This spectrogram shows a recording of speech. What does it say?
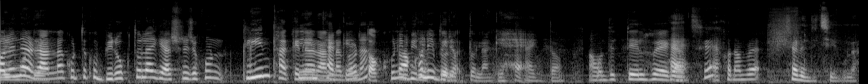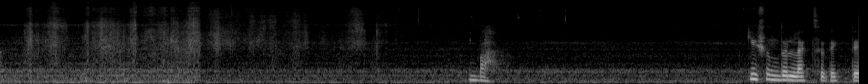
বলে না রান্না করতে খুব বিরক্ত লাগে আসলে যখন ক্লিন থাকে না রান্নাঘর তখনই বিরক্ত লাগে হ্যাঁ। একদম। আমাদের তেল হয়ে হ্যাঁ, গেছে। এখন আমরা ছেড়ে দিচ্ছি এগুলা। বাহ। কি সুন্দর লাগছে দেখতে।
